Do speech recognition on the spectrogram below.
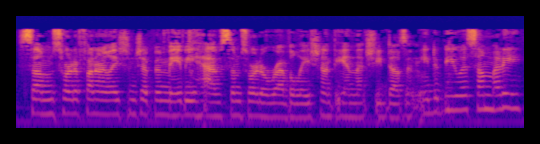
some sort of fun relationship and maybe have some sort of revelation at the end that she doesn't need to be with somebody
